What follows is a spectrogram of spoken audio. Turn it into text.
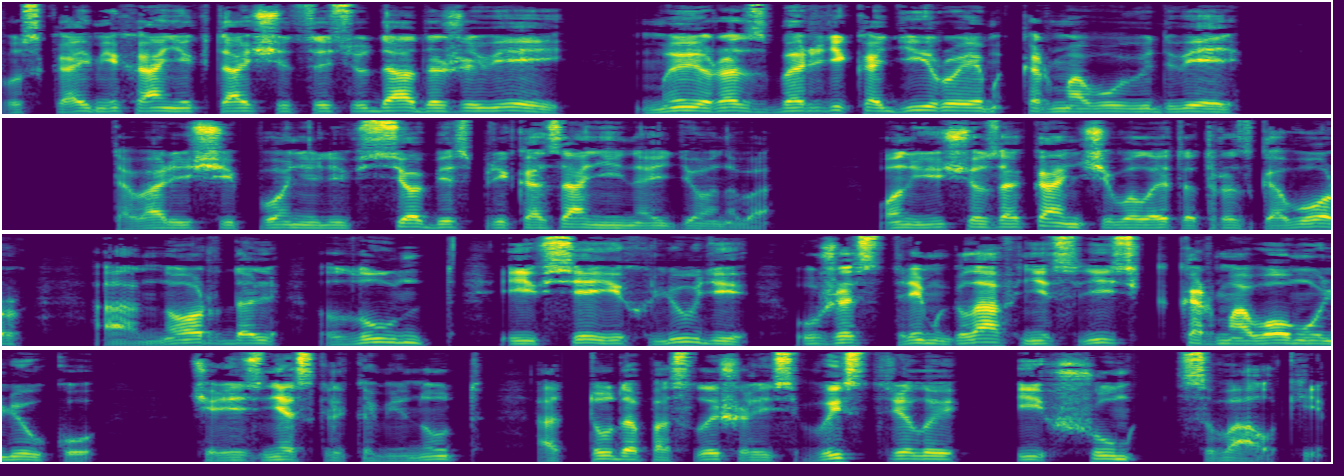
Пускай механик тащится сюда, да живей. Мы разбаррикадируем кормовую дверь». Товарищи поняли все без приказаний найденного. Он еще заканчивал этот разговор, а Нордаль, Лунд и все их люди уже стремглав неслись к кормовому люку. Через несколько минут оттуда послышались выстрелы и шум свалки.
